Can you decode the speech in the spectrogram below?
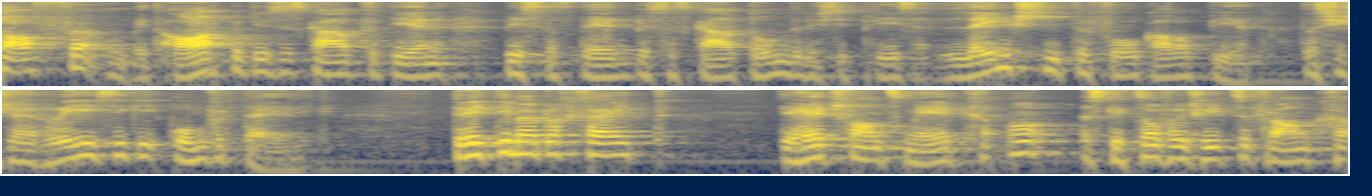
arbeiten und mit Arbeit unser Geld verdienen, bis das, dann, bis das Geld unten ist, die Preise längstens davon galoppieren. Das ist eine riesige Umverteilung. Dritte Möglichkeit, die Hedgefonds merken, oh, es gibt so viele Schweizer Franken,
